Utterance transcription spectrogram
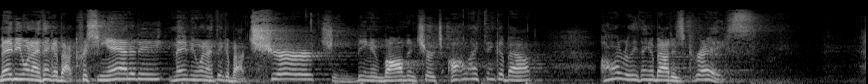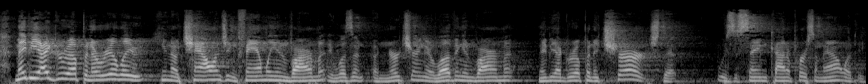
Maybe when I think about Christianity, maybe when I think about church and being involved in church, all I think about, all I really think about is grace. Maybe I grew up in a really, you know, challenging family environment. It wasn't a nurturing or loving environment. Maybe I grew up in a church that was the same kind of personality.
